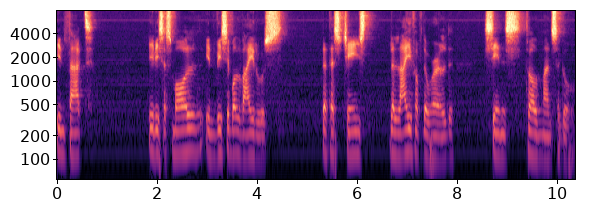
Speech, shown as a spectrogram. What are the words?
In fact, it is a small, invisible virus that has changed the life of the world since 12 months ago.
